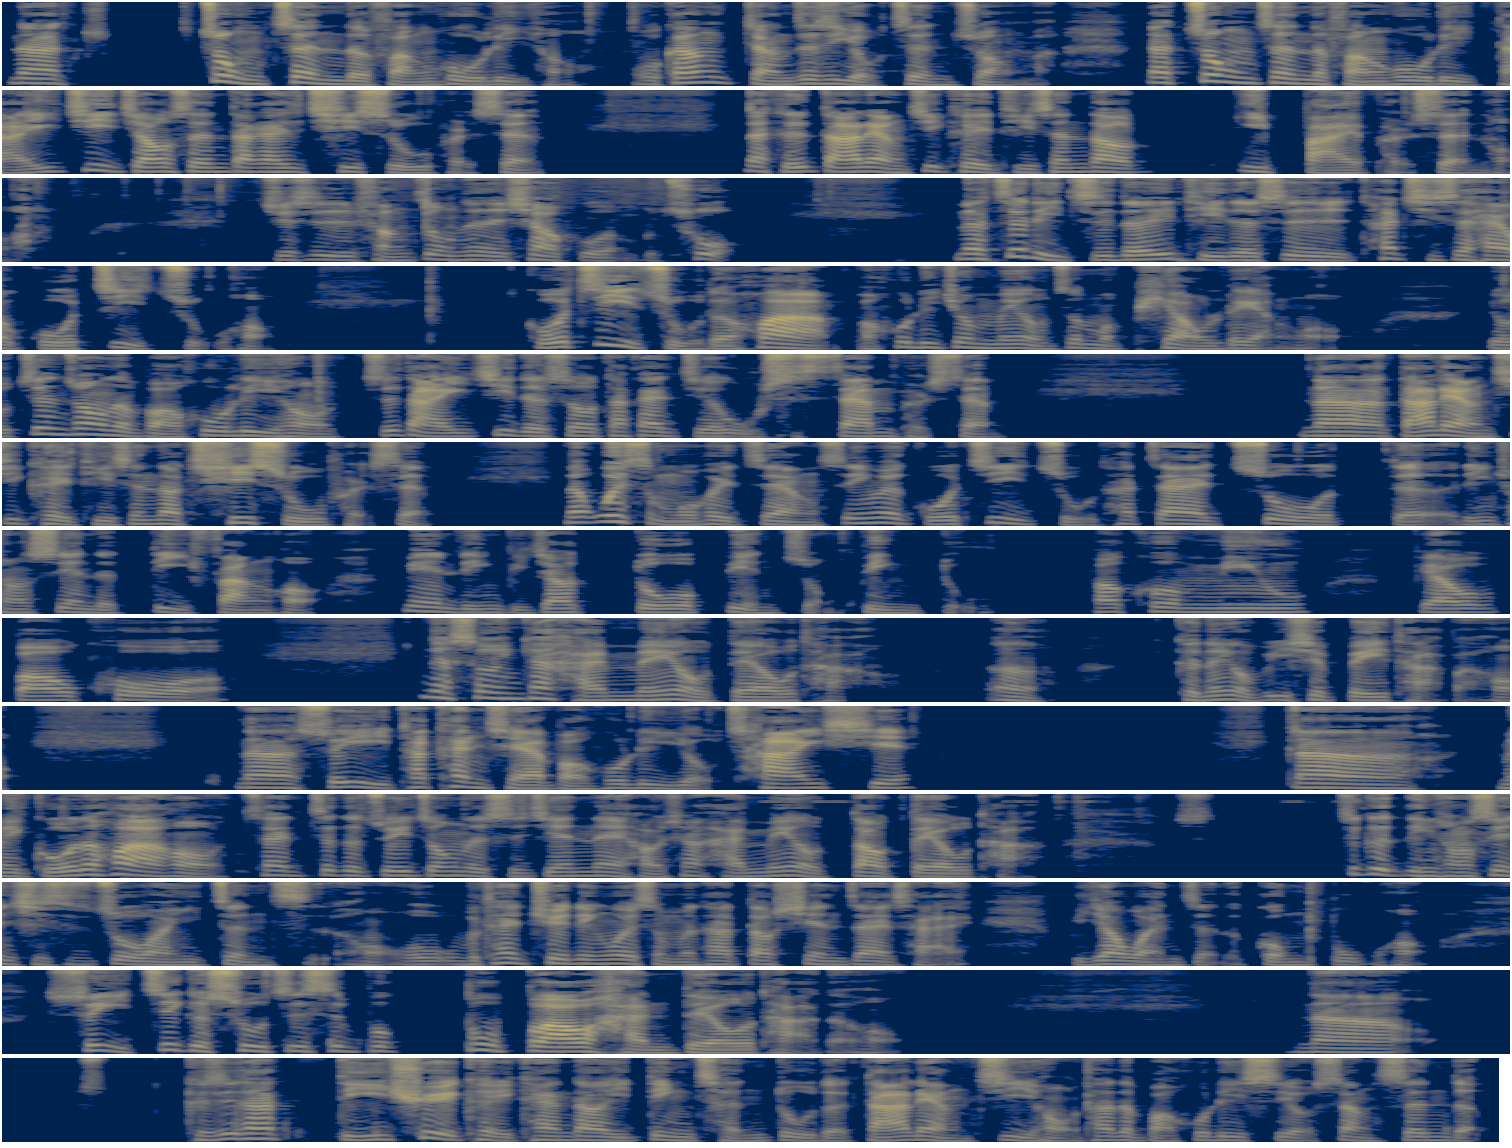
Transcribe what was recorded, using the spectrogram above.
那重症的防护力，哈，我刚刚讲这是有症状嘛？那重症的防护力，打一剂娇生大概是七十五 percent，那可是打两剂可以提升到一百 percent 哦，就是防重症的效果很不错。那这里值得一提的是，它其实还有国际组哈，国际组的话保护力就没有这么漂亮哦，有症状的保护力哈，只打一剂的时候大概只有五十三 percent。那打两剂可以提升到七十五 percent，那为什么会这样？是因为国际组他在做的临床试验的地方，吼，面临比较多变种病毒，包括 Mu，标包括那时候应该还没有 Delta，嗯，可能有一些 Beta 吧，吼。那所以它看起来保护力有差一些。那美国的话，哈，在这个追踪的时间内，好像还没有到 Delta。这个临床试验其实做完一阵子了，我我不太确定为什么它到现在才比较完整的公布，哈，所以这个数字是不不包含 Delta 的，哈。那可是它的确可以看到一定程度的打两剂，哈，它的保护力是有上升的。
